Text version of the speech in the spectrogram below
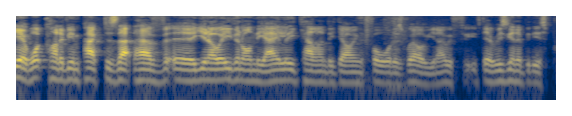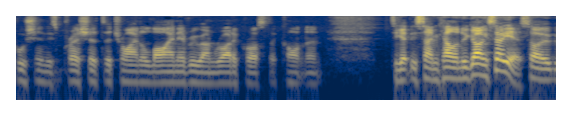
yeah, what kind of impact does that have, uh, you know, even on the A League calendar going forward as well? You know, if, if there is going to be this push and this pressure to try and align everyone right across the continent to get the same calendar going. So, yeah, so,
